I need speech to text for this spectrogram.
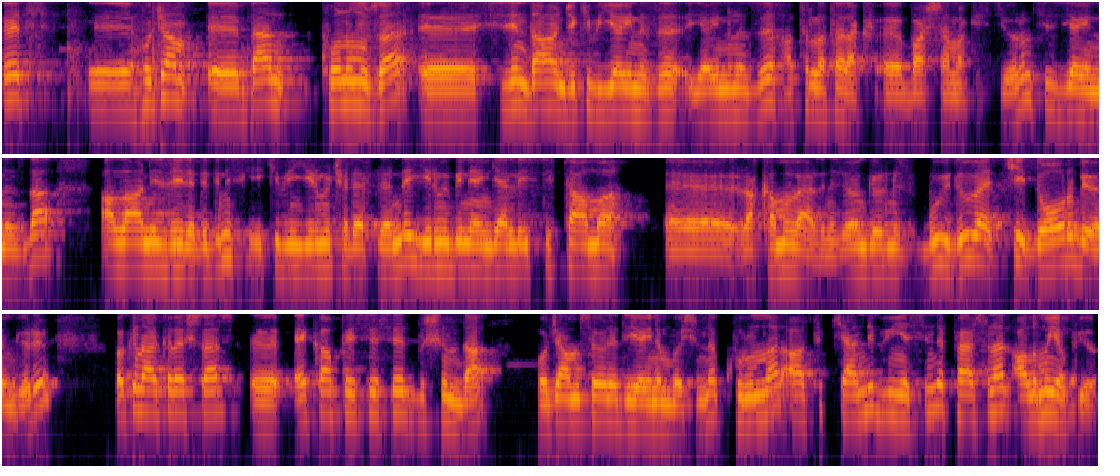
Evet e, hocam e, ben konumuza e, sizin daha önceki bir yayınınızı yayınınızı hatırlatarak e, başlamak istiyorum. Siz yayınınızda Allah'ın izniyle dediniz ki 2023 hedeflerinde 20 bin engelli istihdamı e, rakamı verdiniz. Öngörünüz buydu ve ki doğru bir öngörü. Bakın arkadaşlar e, EKPSS dışında hocam söyledi yayının başında kurumlar artık kendi bünyesinde personel alımı yapıyor.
